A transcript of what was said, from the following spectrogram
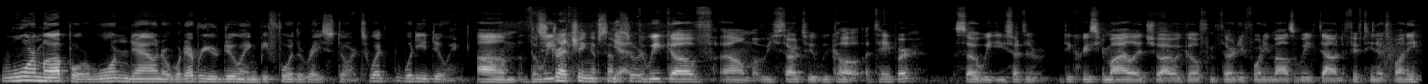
warm up or warm down or whatever you're doing before the race starts? What What are you doing? Um, the week, Stretching of some yeah, sort? Yeah, the week of um, we start to we call it a taper. So we you start to decrease your mileage. So I would go from 30, 40 miles a week down to fifteen or twenty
